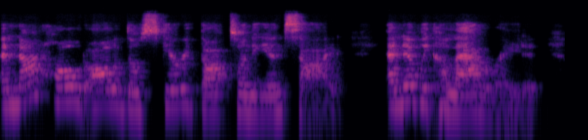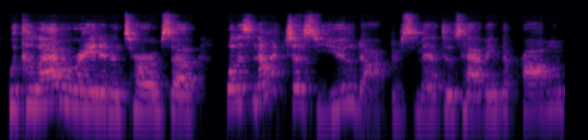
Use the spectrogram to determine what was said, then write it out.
and not hold all of those scary thoughts on the inside. And then we collaborated. We collaborated in terms of well, it's not just you, Dr. Smith, who's having the problem,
